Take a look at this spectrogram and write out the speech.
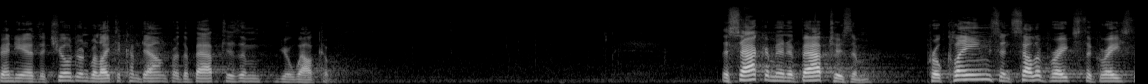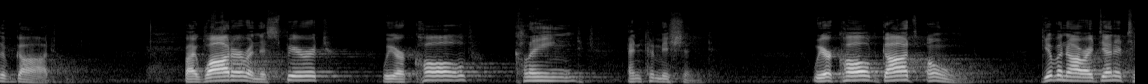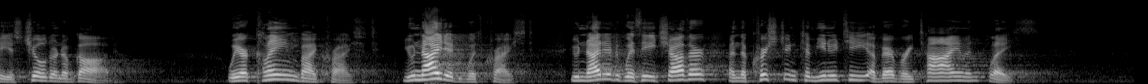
If any of the children would like to come down for the baptism, you're welcome. The sacrament of baptism proclaims and celebrates the grace of God. By water and the Spirit, we are called, claimed, and commissioned. We are called God's own, given our identity as children of God. We are claimed by Christ, united with Christ, united with each other and the Christian community of every time and place.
